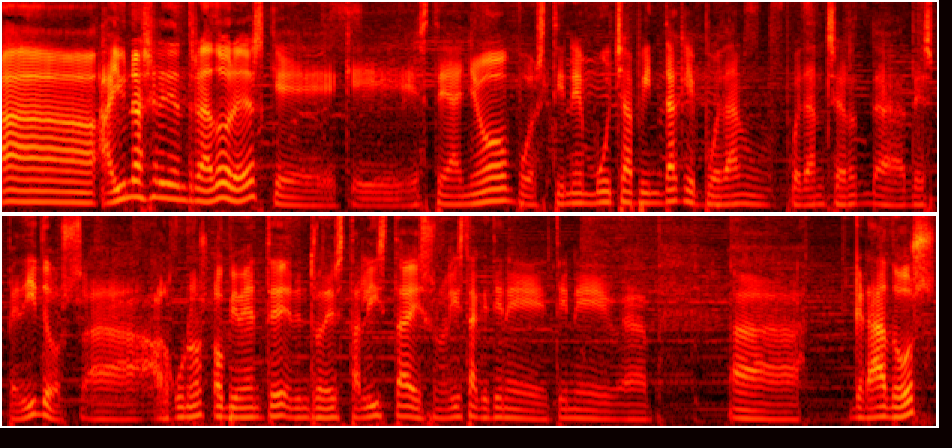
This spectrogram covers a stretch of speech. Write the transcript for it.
Ah, hay una serie de entrenadores que, que este año pues tiene mucha pinta que puedan, puedan ser ah, despedidos. Ah, algunos, obviamente, dentro de esta lista, es una lista que tiene, tiene grados,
